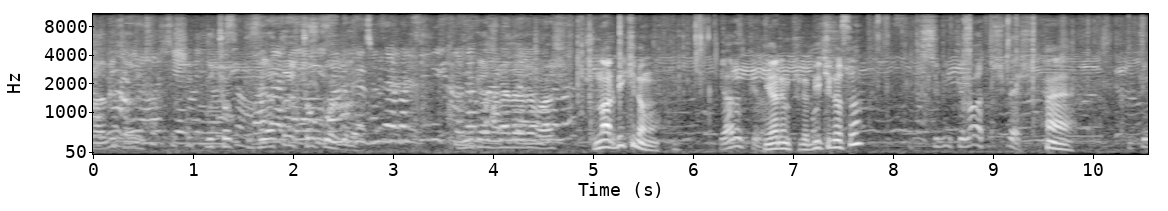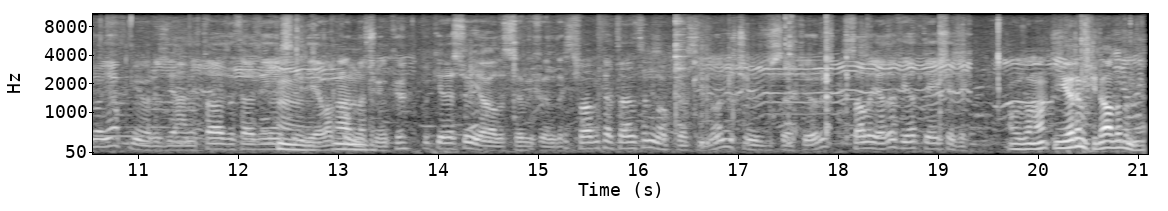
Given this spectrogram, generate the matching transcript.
Tabii tabii. Bu çok bu fiyatlar çok uygun. Fındık ezmeleri var. Şunlar bir kilo mu? Yarım kilo. Yarım kilo. Bir kilosu? İkisi 1 kilo 65. He. 1 kilo yapmıyoruz yani taze taze yensin diye bak anladım. bunu çünkü. Bu Giresun yağlısı bir fındık. Fabrika tanıtım noktasıydı onun için ucuz satıyoruz. Salıya da fiyat değişecek. O zaman yarım kilo alalım ya.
